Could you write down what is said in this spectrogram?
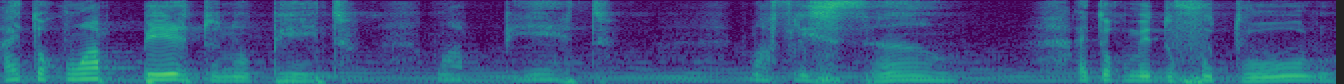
ai, estou com um aperto no peito. Um aperto uma aflição. Aí estou com medo do futuro.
